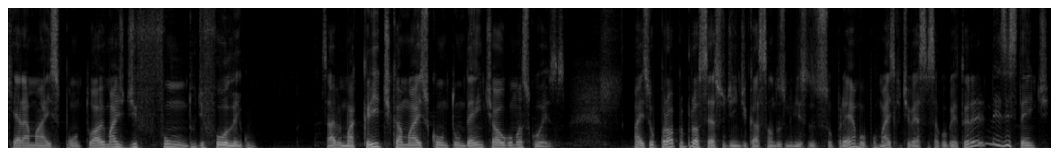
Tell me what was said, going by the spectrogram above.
que era mais pontual e mais de fundo, de fôlego. Sabe? Uma crítica mais contundente a algumas coisas. Mas o próprio processo de indicação dos ministros do Supremo, por mais que tivesse essa cobertura, era inexistente.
